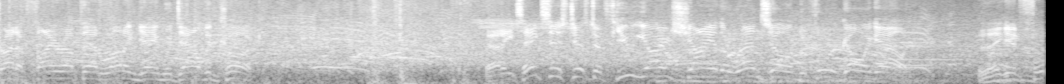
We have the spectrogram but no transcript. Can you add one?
Trying to fire up that running game with Dalvin Cook. And he takes this just a few yards shy of the red zone before going out. They get 14.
